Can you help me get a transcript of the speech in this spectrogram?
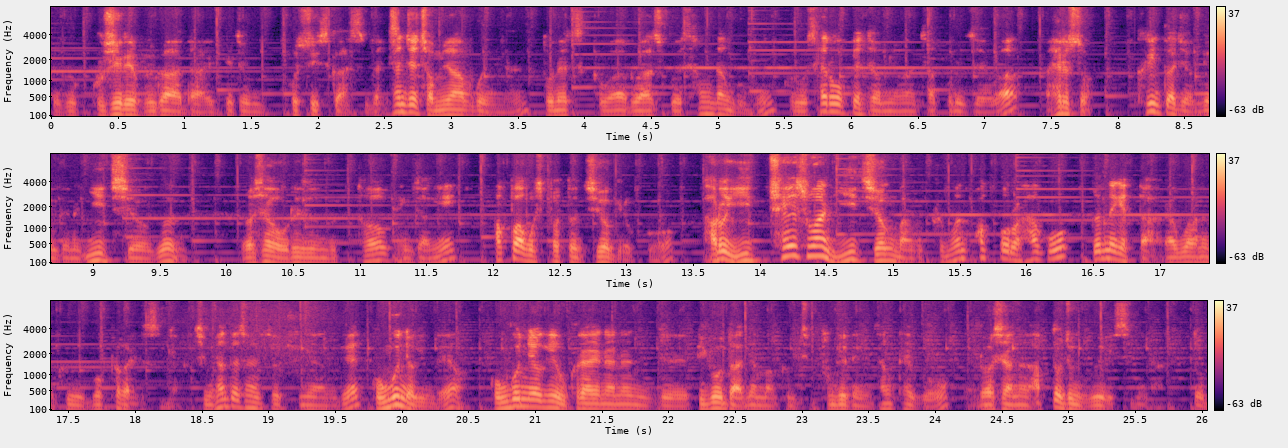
그 구실에 불과하다 이렇게 좀 볼 수 있을 것 같습니다. 현재 점령하고 있는 도네츠크와 루안스크의 상당 부분, 그리고 새롭게 점령한 자포리제와 헤르손, 크림까지 연결되는 이 지역은 러시아가 오래전부터 굉장히 확보하고 싶었던 지역이었고 바로 이 최소한 이 지역만큼은 확보를 하고 끝내겠다라고 하는 그 목표가 있습니다. 지금 현대전에서 중요한 게 공군력인데요. 공군력이 우크라이나는 이제 비교도 안 될 만큼 지금 붕괴된 상태고 러시아는 압도적인 우위에 있습니다. 또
